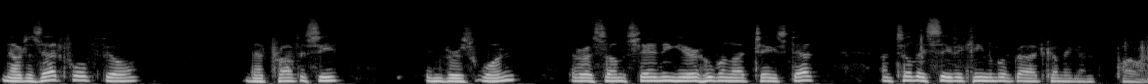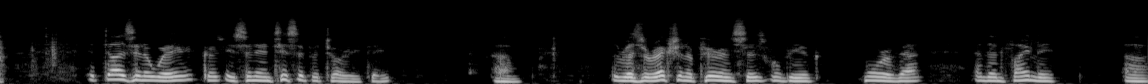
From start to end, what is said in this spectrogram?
Now, does that fulfill that prophecy in verse 1? There are some standing here who will not taste death until they see the kingdom of God coming in power. It does in a way because it's an anticipatory thing. Um, the resurrection appearances will be more of that. And then finally, uh,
